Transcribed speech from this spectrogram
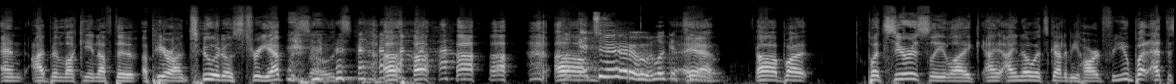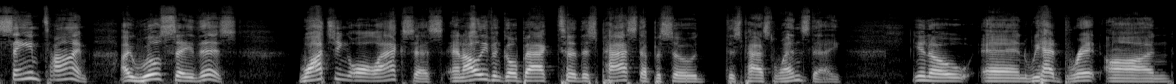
and I've been lucky enough to appear on two of those three episodes. uh, um, Look at you! Look at you! Yeah, uh, but but seriously, like I, I know it's got to be hard for you, but at the same time, I will say this: watching All Access, and I'll even go back to this past episode, this past Wednesday you know, and we had Britt on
